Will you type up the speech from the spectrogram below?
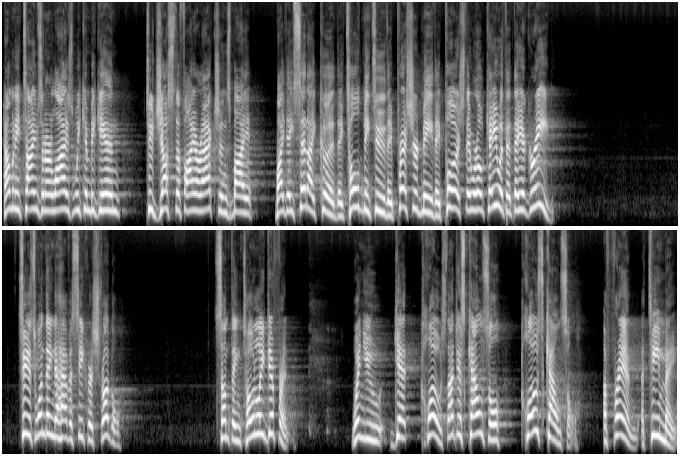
How many times in our lives we can begin to justify our actions by, by they said I could, they told me to, they pressured me, they pushed, they were okay with it, they agreed. See, it's one thing to have a secret struggle, something totally different when you get close, not just counsel, close counsel, a friend, a teammate,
